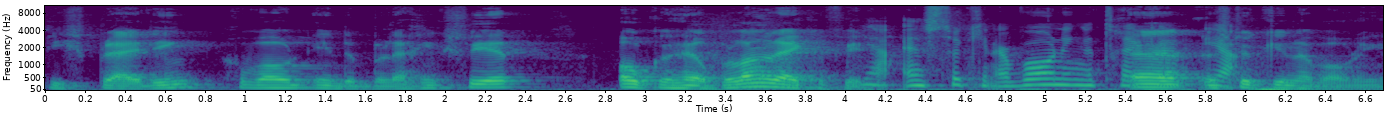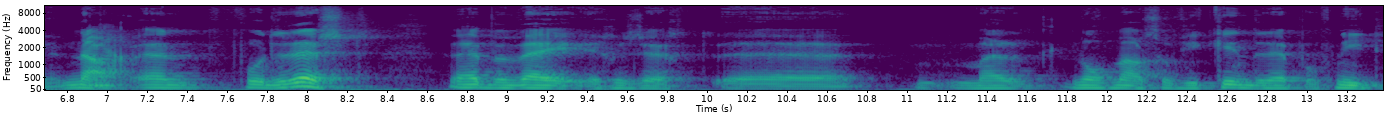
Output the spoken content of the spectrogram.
die spreiding gewoon in de beleggingssfeer ook een heel belangrijke vind. Ja, en een stukje naar woningen trekken. en een ja. stukje naar woningen. Nou, Ja. en voor de rest hebben wij gezegd, eh, maar nogmaals, of je kinderen hebt of niet,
